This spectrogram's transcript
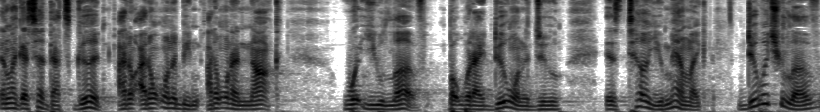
And like I said, that's good. I don't I don't want to be I don't want to knock what you love. But what I do want to do is tell you, man, like do what you love,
